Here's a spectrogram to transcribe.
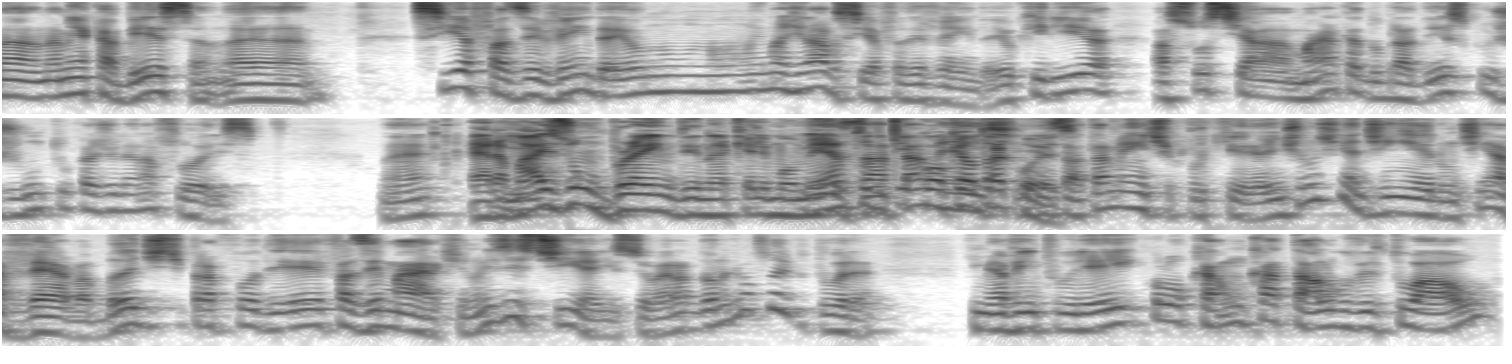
na, na minha cabeça, uh, se ia fazer venda, eu não, não, imaginava se ia fazer venda. Eu queria associar a marca do Bradesco junto com a Juliana Flores. Né? Era e... mais um brand naquele momento do que qualquer outra coisa. Exatamente, porque a gente não tinha dinheiro, não tinha verba, budget para poder fazer marketing. Não existia isso. Eu era dono de uma floricultura. Que me aventurei em colocar um catálogo virtual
